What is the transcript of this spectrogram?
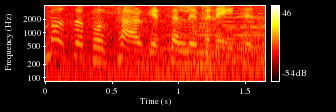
Multiple targets eliminated.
